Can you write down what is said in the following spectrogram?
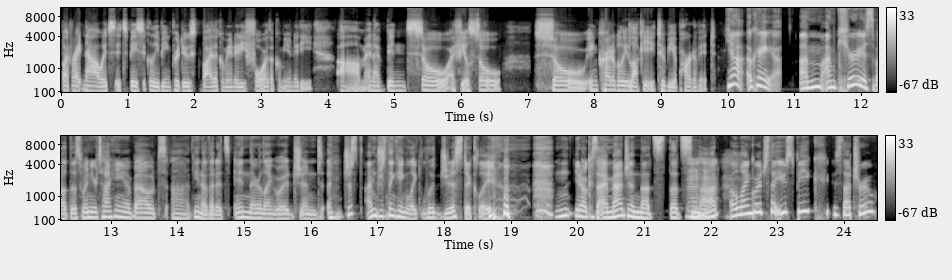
But right now it's it's basically being produced by the community for the community. Um, and I've been so I feel so so incredibly lucky to be a part of it. Yeah. Okay. I'm I'm curious about this when you're talking about uh, you know that it's in their language and, and just I'm just thinking like logistically. you know, because I imagine that's that's Mhm. not a language that you speak. Is that true?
